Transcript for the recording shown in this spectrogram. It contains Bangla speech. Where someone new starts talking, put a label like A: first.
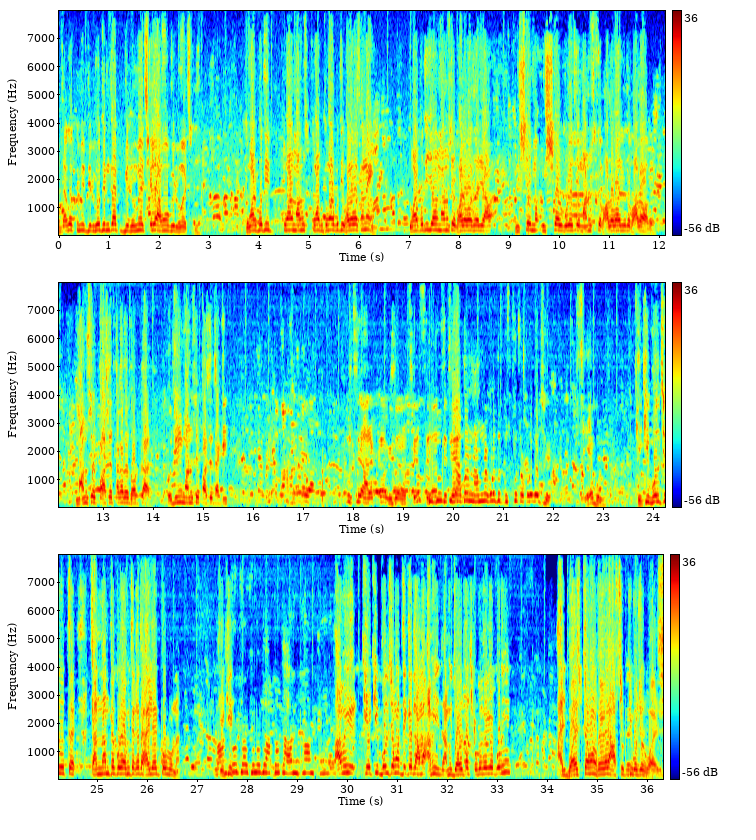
A: দেখো তুমি দীর্ঘদিনকার বীরভূমের ছেলে আমিও বীরভূমের ছেলে তোমার প্রতি তোমার মানুষ তোমার তোমার প্রতি ভালোবাসা নেই? তোমার প্রতি যেমন মানুষের ভালোবাসা যে নিশ্চয়ই ঈশ্বর বলেছে মানুষকে ভালোবাসলে তো ভালো হবে। মানুষের পাশে থাকা তো দরকার। ওই জন্যই মানুষের পাশে থাকি।
B: আর একটা বিষয় হচ্ছে সেটা হচ্ছে
C: আপনার নাম না করে তো দুস্থ চক্র বলছে।
A: সে বলুন কে কি বলছে ও তার নামটা করে আমি তাকে হাইলাইট করব না। আমি কে কি বলছে আমার দেখে আমি আমি দলটা ছোট থেকে করি। আজ বয়সটা আমার হয়ে গেল আটষট্টি বছর বয়স।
